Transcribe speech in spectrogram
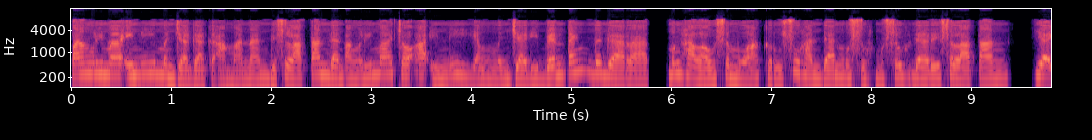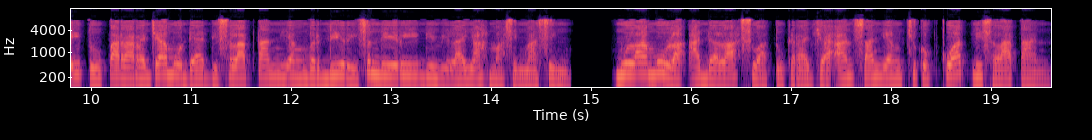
Panglima ini menjaga keamanan di selatan dan Panglima Choa ini yang menjadi benteng negara, menghalau semua kerusuhan dan musuh-musuh dari selatan, yaitu para raja muda di selatan yang berdiri sendiri di wilayah masing-masing. Mula-mula adalah suatu kerajaan San yang cukup kuat di selatan.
